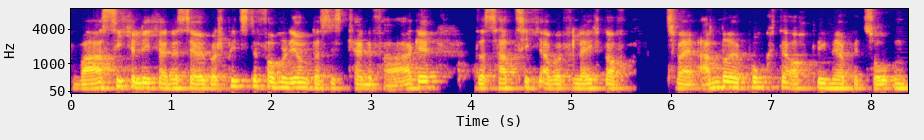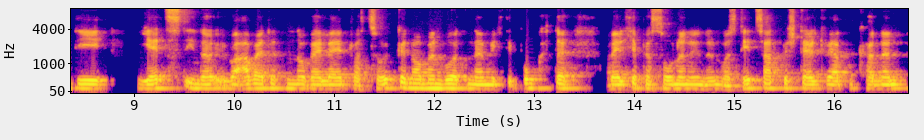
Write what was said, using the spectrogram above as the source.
war sicherlich eine sehr überspitzte Formulierung, das ist keine Frage. Das hat sich aber vielleicht auf zwei andere Punkte auch primär bezogen, die jetzt in der überarbeiteten Novelle etwas zurückgenommen wurden, nämlich die Punkte, welche Personen in den Universitätsrat bestellt werden können.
